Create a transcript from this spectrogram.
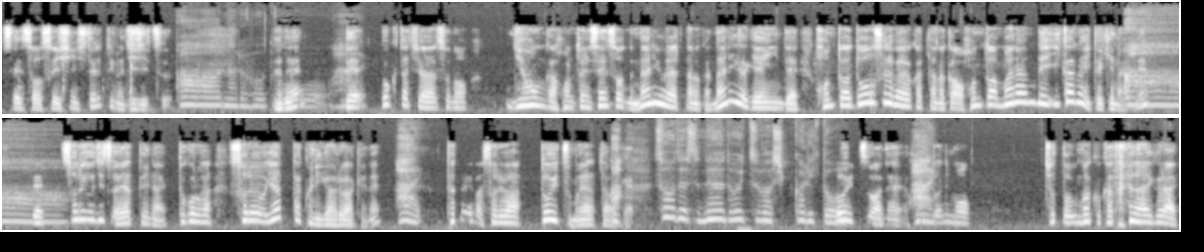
戦争を推進しているというのは事実。あなるほど。でね、はい、で僕たちはその日本が本当に戦争で何をやったのか、何が原因で、本当はどうすればよかったのかを本当は学んでいかないといけないね。で、それを実はやっていない。ところが、それをやった国があるわけね。はい。例えばそれはドイツもやったわけ。そうですね、ドイツはしっかりと。ドイツはね、本当にもう、ちょっとうまく語れないぐらい、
